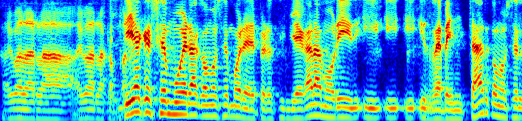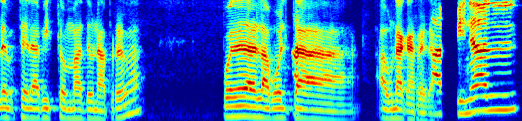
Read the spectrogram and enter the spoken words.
ahí va a dar la, ahí va a dar la El campana. día que se muera como se muere, pero sin llegar a morir y, y- y- y reventar como se le, se le ha visto en más de una prueba, puede dar la vuelta a una carrera. Al final,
